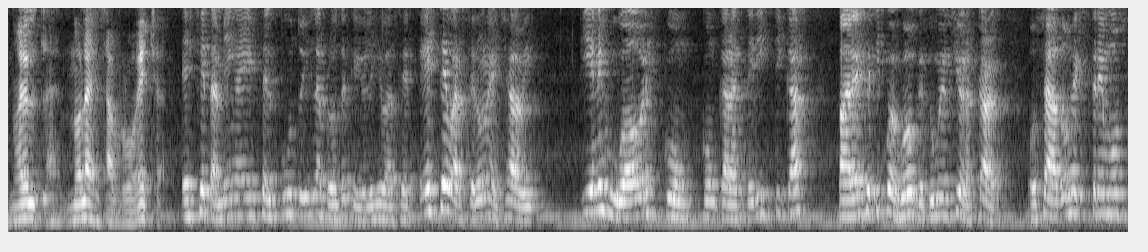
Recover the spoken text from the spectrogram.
no, la- no las desaprovecha. Es que también ahí está el punto y es la pregunta que yo les iba a hacer. Este Barcelona de Xavi tiene jugadores con, con características para ese tipo de juego que tú mencionas, Carlos. O sea, dos extremos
